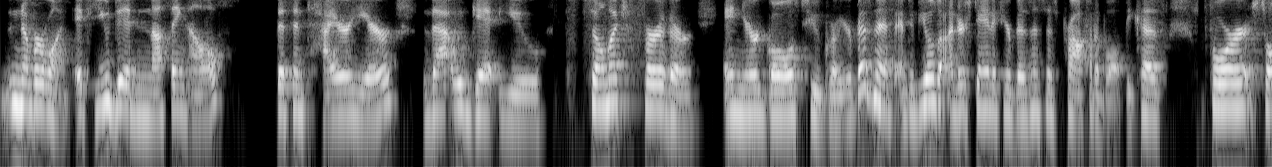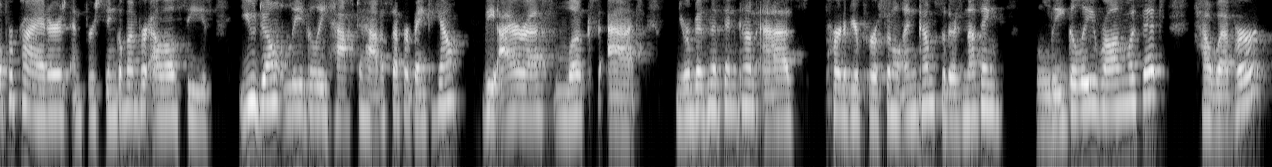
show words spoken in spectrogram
number one, if you did nothing else this entire year, that would get you so much further in your goals to grow your business and to be able to understand if your business is profitable. Because for sole proprietors and for single member LLCs, you don't legally have to have a separate bank account. The IRS looks at your business income as part of your personal income. So there's nothing legally wrong with it. However,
